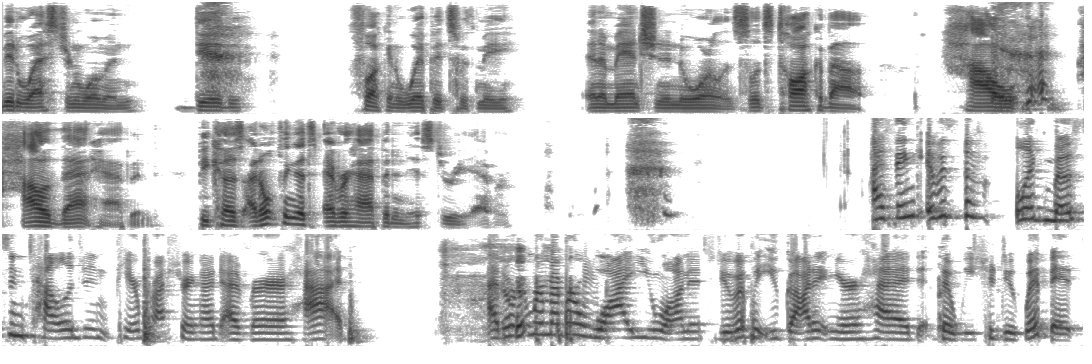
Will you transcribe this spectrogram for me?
Midwestern woman did fucking whippets with me in a mansion in New Orleans. So let's talk about how how that happened because I don't think that's ever happened in history ever. I think it was the like most intelligent peer pressuring I'd ever had. I don't remember why you wanted to do it, but you got it in your head that we should do whippets,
